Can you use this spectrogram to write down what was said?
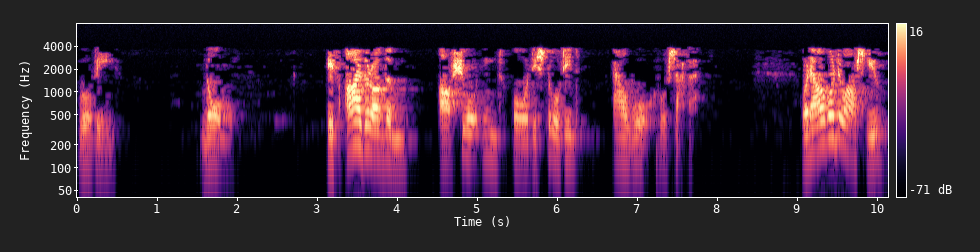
will be normal. If either of them are shortened or distorted, our walk will suffer. Well now I want to ask you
